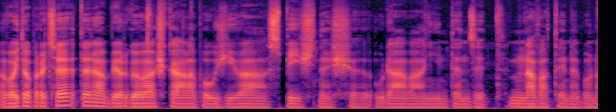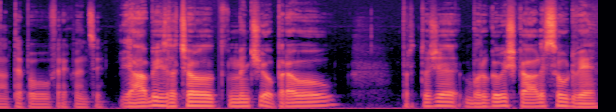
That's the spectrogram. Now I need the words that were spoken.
Vojto, proč se teda Bjorgová škála používá spíš než udávání intenzit na vaty nebo na tepovou frekvenci? Já bych začal menší opravou, protože Borgovy škály jsou dvě.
